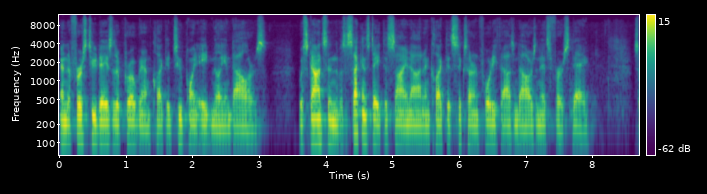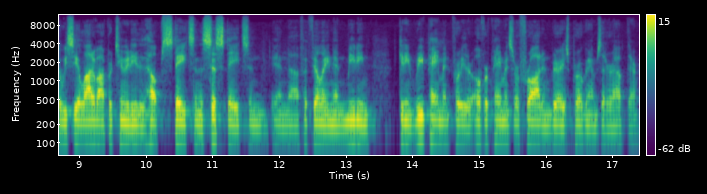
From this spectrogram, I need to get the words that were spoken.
and the first two days of the program collected $2.8 million. Wisconsin was the second State to sign on and collected $640,000 in its first day. So we see a lot of opportunity to help States and assist States in, in uh, fulfilling and meeting getting repayment for either overpayments or fraud in various programs that are out there.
